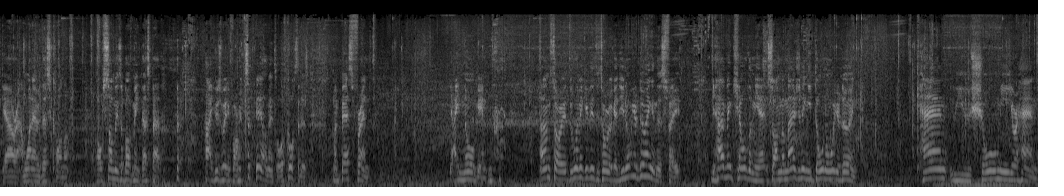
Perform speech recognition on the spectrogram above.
Okay, alright, I'm one out of this corner. Oh, something's above me. That's bad. Hi, who's waiting for me? It's a Pain Elemental. Of course it is. My best friend. Yeah, I know game. I'm sorry, let me give you the tutorial again. Do you know what you're doing in this fight? You haven't killed them yet, so I'm imagining you don't know what you're doing. Can you show me your hand?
